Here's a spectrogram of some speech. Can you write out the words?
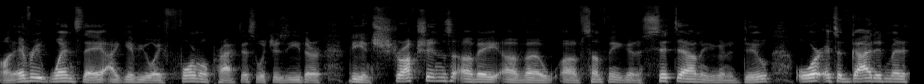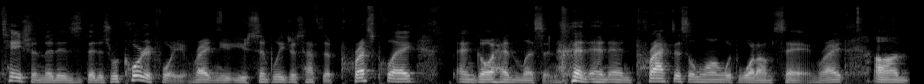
on every wednesday i give you a formal practice which is either the instructions of a of a of something you're going to sit down and you're going to do or it's a guided meditation that is that is recorded for you right? And you, you simply just have to press play and go ahead and listen and, and, and practice along with what I'm saying, right? Um,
